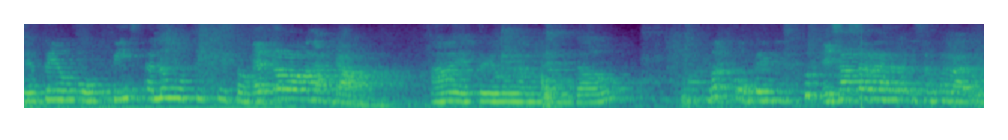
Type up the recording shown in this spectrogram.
Ito yung office. Anong office ito? Ito langgam. Ah, ito yung langgang daw. Ba't open ito? Eh, sasara, isang sarado.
